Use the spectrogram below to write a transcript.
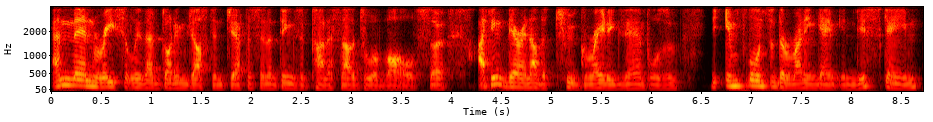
And then recently they've got him Justin Jefferson and things have kind of started to evolve. So I think they're another two great examples of the influence of the running game in this scheme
